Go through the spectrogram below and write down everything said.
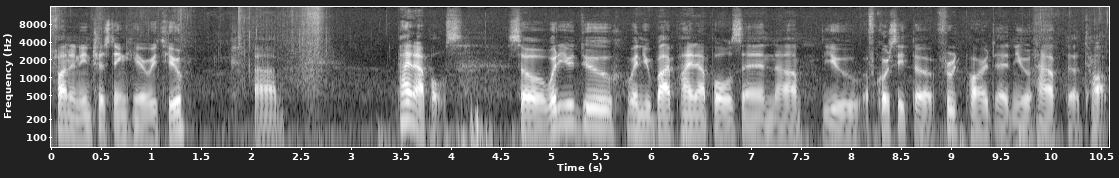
fun and interesting here with you. Um, pineapples. So what do you do when you buy pineapples and uh, you, of course, eat the fruit part and you have the top?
